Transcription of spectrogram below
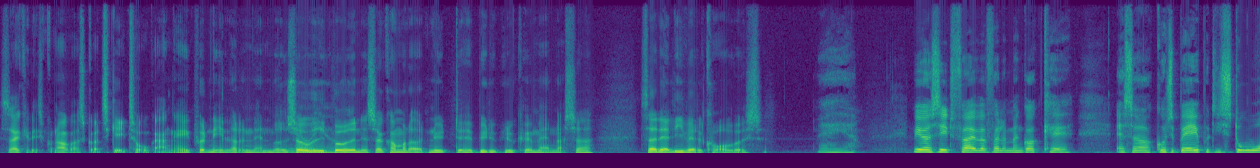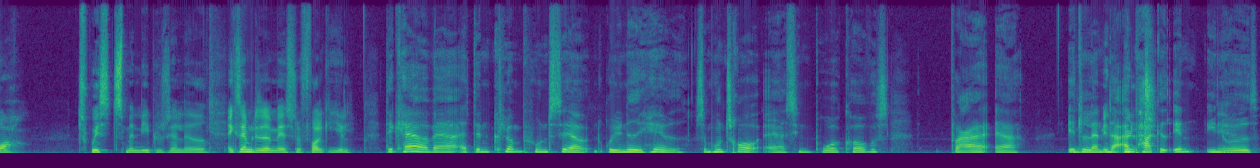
så kan det sgu nok også godt ske to gange, ikke på den ene eller den anden måde. Så Jo, ude i jo. bådene, så kommer der et nyt øh, bytte bytte købmand, og så, så er det alligevel Corvus. Ja, ja. Vi har jo set før i hvert fald, at man godt kan altså, gå tilbage på de store twists, man lige pludselig har lavet. Eksempel det der med at slå folk ihjel. Det kan jo være, at den klump, hun ser ryge ned i havet, som hun tror er sin bror Corvus, bare er et eller andet, en der er bylt. pakket ind i Ja. noget.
